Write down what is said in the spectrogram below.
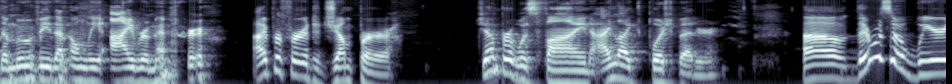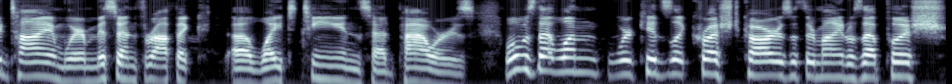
the movie that only I remember. I preferred Jumper. Jumper was fine. I liked Push better. Uh, there was a weird time where misanthropic uh, white teens had powers. What was that one where kids like crushed cars with their mind? Was that Push?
